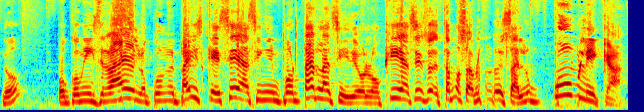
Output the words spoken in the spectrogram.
¿No? O con Israel, o con el país que sea, sin importar las ideologías. Eso, estamos hablando de salud pública.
